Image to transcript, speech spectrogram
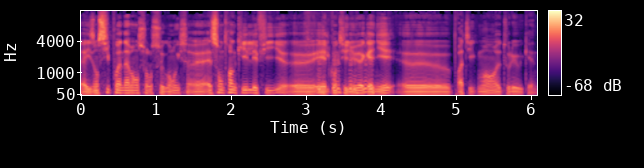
Euh, ils ont 6 points d'avance sur le second. Ils sont- euh, elles sont tranquilles, les filles, euh, et elles continuent à gagner pratiquement tous les week-ends.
